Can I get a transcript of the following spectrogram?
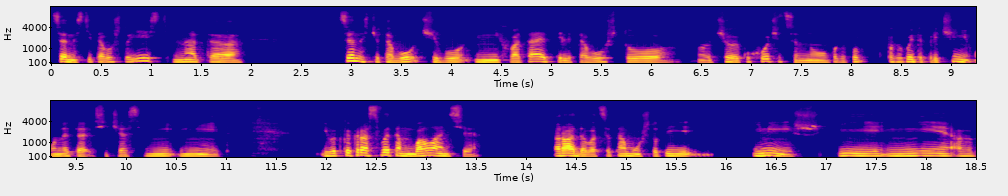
ценности того, что есть, над ценностью того, чего не хватает, или того, что человеку хочется, но по, какой- по какой-то причине он это сейчас не имеет. И вот как раз в этом балансе радоваться тому, что ты имеешь, и не а,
